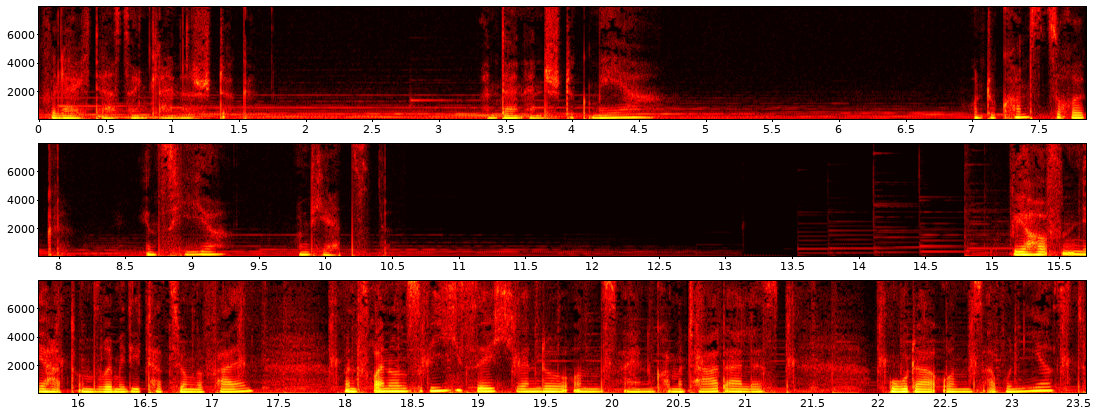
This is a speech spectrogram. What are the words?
Vielleicht erst ein kleines Stück und dann ein Stück mehr du kommst zurück ins Hier und Jetzt. Wir hoffen, dir hat unsere Meditation gefallen und freuen uns riesig, wenn du uns einen Kommentar da lässt oder uns abonnierst.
